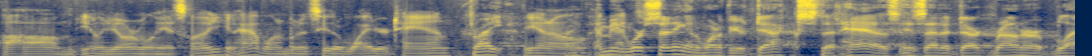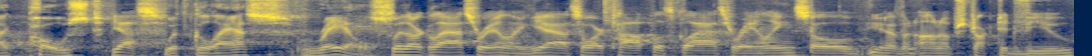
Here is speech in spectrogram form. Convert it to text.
um, you know, normally it's well, you can have one, but it's either white or tan, Right. You know, I mean, we're sitting on one of your decks that has, is that a dark brown or a black post? Yes. With glass rails. With our glass railing, yeah. So our topless glass railing, so you have an unobstructed view,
